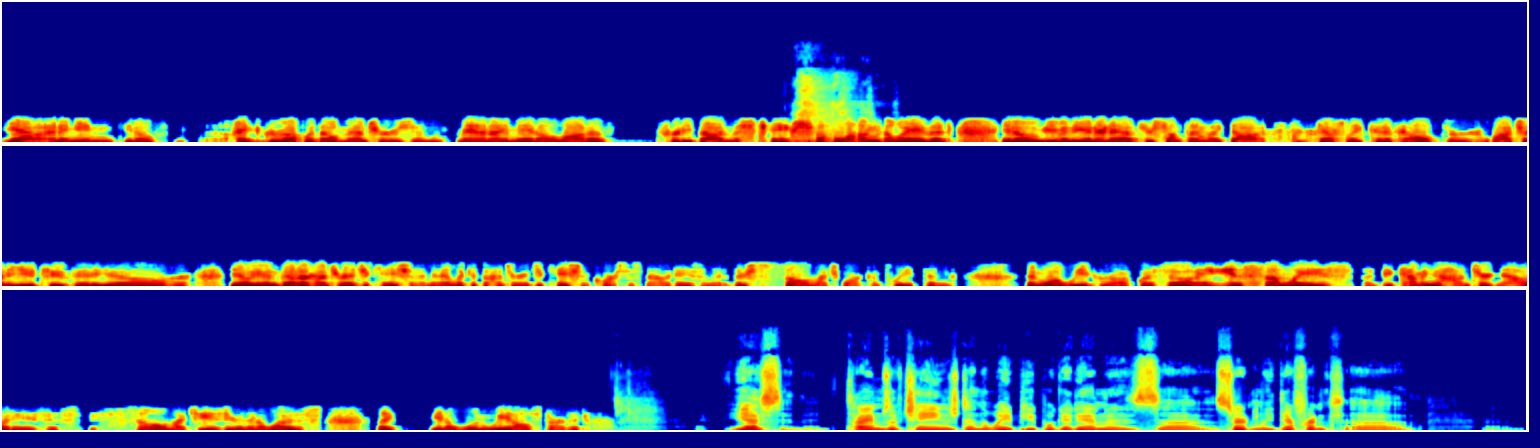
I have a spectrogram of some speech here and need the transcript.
yeah, and I mean, you know, I grew up without mentors, and man, I made a lot of pretty bad mistakes along the way that, you know, even the internet or something like that definitely could have helped or watching a YouTube video or, you know, even better hunter education. I mean, I look at the hunter education courses nowadays and they're, so much more complete than, than what we grew up with. So in some ways, becoming a hunter nowadays is, is so much easier than it was like, you know, when we all started yes, times have changed, and the way people get in is uh, certainly different. Uh,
